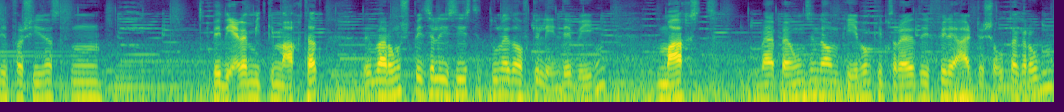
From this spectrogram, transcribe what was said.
die verschiedensten Bewerbe mitgemacht hat. Warum spezialisierst du nicht auf Geländewegen? Machst, weil bei uns in der Umgebung gibt es relativ viele alte Schottergruben,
